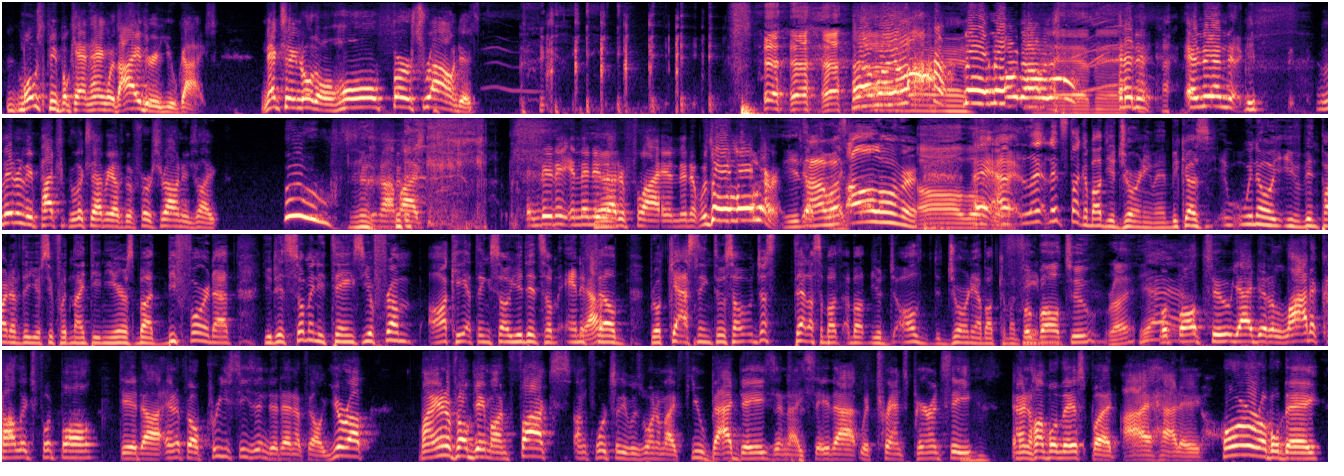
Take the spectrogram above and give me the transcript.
most people can't hang with either of you guys. Next thing you know, the whole first round is. and I'm like, ah, no, no, no, no. Yeah, man. And, and then he, literally Patrick looks at me after the first round. He's like, woo. You know, I'm like, and then he, and then he Yeah. let it fly, and then it was all over. It I was all over. All Hey, over. uh, let, us talk about your journey, man, because we know you've been part of the UFC for 19 years, but before that, you did so many things. You're from hockey, I think so. You did some NFL broadcasting too. So just tell us about about your all the journey about commentating. Football too, right? yeah, Football too. Yeah, I did a lot of college football. Did uh, NFL preseason. Did NFL Europe. My NFL game on Fox, unfortunately, was one of my few bad days, and I say that with transparency and humbleness. But I had a horrible day,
